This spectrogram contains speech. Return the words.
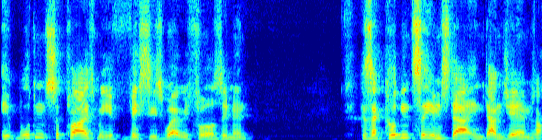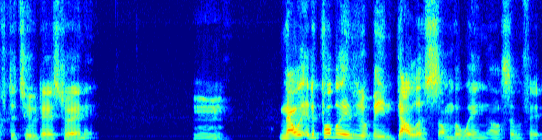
it wouldn't surprise me if this is where he throws him in. Because I couldn't see him starting Dan James after two days training. Hmm. Now it'd have probably ended up being Dallas on the wing or something,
